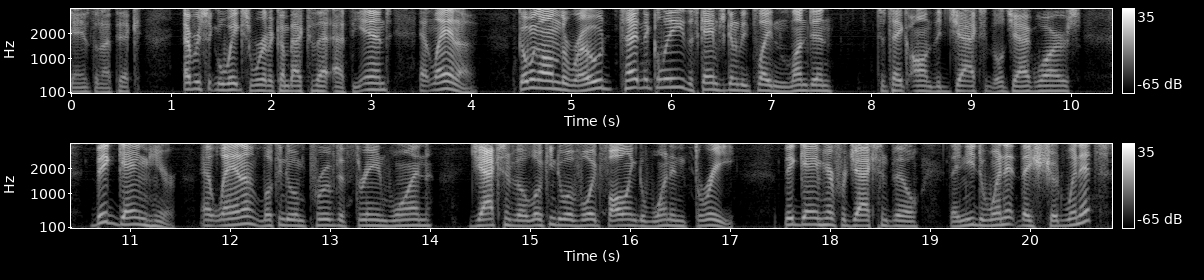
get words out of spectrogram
games that I pick every single week. So we're going to come back to that at the end. Atlanta going on the road, technically. This game's going to be played in London to take on the Jacksonville Jaguars. Big game here. Atlanta looking to improve to 3 and 1. Jacksonville looking to avoid falling to 1 and 3. Big game here for Jacksonville. They need to win it. They should win it.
